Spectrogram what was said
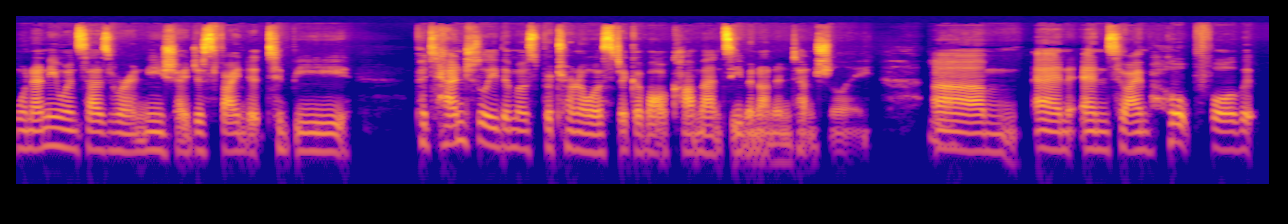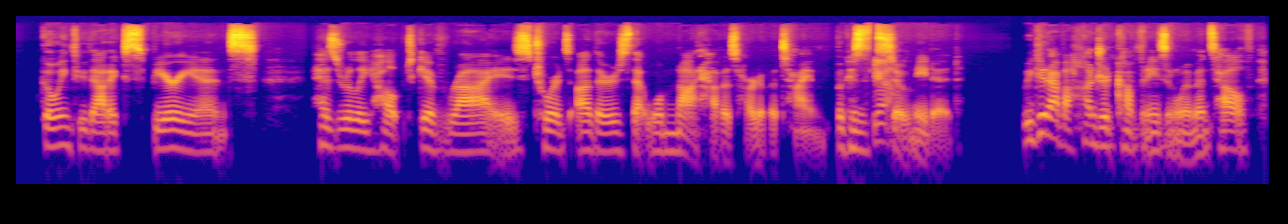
when anyone says we're a niche, I just find it to be potentially the most paternalistic of all comments, even unintentionally. Um, and and so I'm hopeful that going through that experience has really helped give rise towards others that will not have as hard of a time because it's yeah. so needed. We could have a hundred companies in women's health. We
